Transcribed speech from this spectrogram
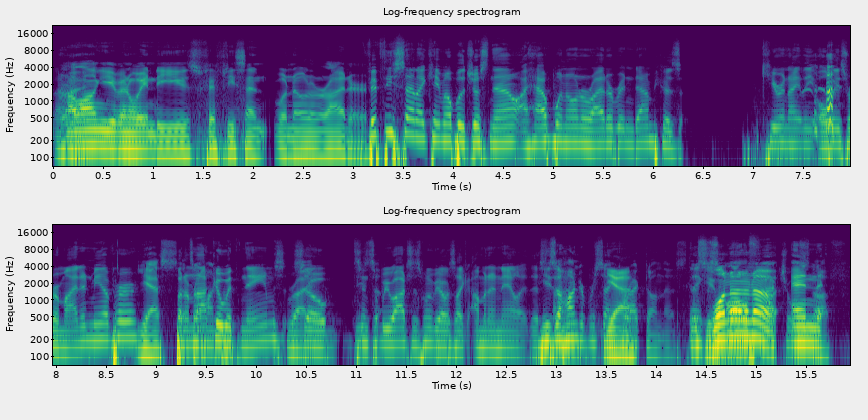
all How right. long you been waiting to use Fifty Cent Winona Ryder? Fifty Cent. I came up with just now. I have Winona Ryder written down because Keira Knightley always reminded me of her. yes, But I'm that's not hun- good with names. Right. So He's since a- we watched this movie, I was like, I'm gonna nail it this He's time. hundred percent Yeah. correct on this. This Thank is you. Well, no, all no, no, factual and- stuff.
